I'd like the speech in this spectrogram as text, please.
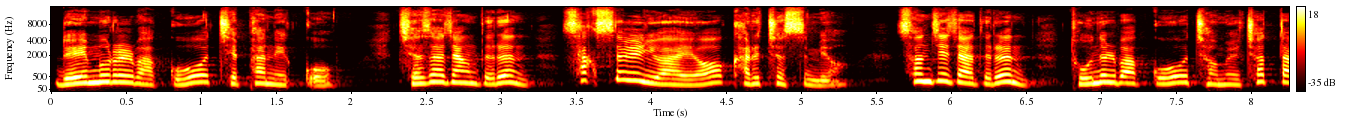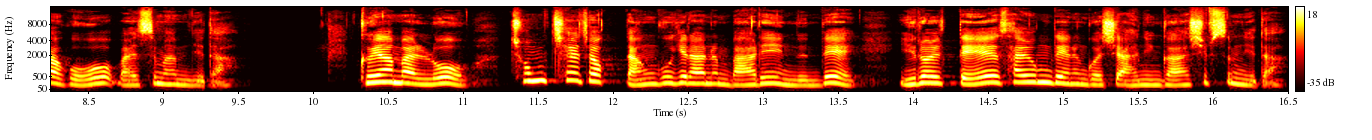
뇌물을 받고 재판했고 제사장들은 삭슬 위하여 가르쳤으며 선지자들은 돈을 받고 점을 쳤다고 말씀합니다. 그야말로 총체적 난국이라는 말이 있는데 이럴 때 사용되는 것이 아닌가 싶습니다.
